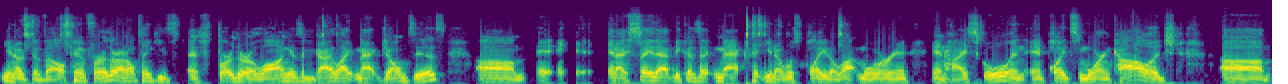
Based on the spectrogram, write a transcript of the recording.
you know, develop him further. I don't think he's as further along as a guy like Mac Jones is. Um, and I say that because Mac, you know, was played a lot more in, in high school and, and played some more in college. Um,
